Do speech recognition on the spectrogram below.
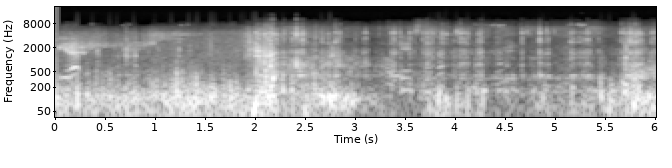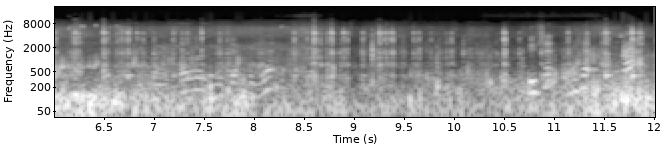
feet up. Okay, stand up. Going forward, Bicep, Bicep. Bicep, Right?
